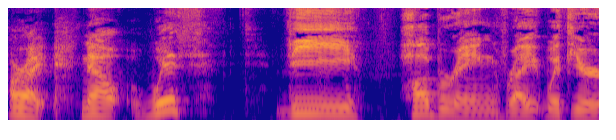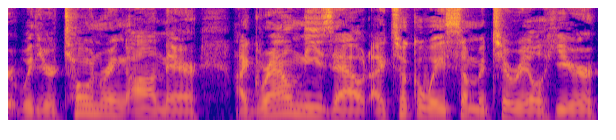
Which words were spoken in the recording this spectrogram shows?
All right, now with the hub ring, right, with your with your tone ring on there. I ground these out. I took away some material here,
